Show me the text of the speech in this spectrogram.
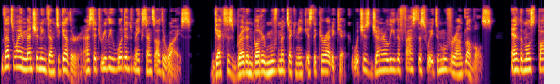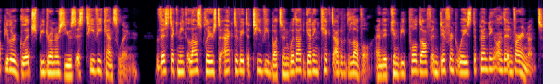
That's why I'm mentioning them together, as it really wouldn't make sense otherwise. Gex's bread and butter movement technique is the karate kick, which is generally the fastest way to move around levels. And the most popular glitch speedrunners use is TV canceling. This technique allows players to activate a TV button without getting kicked out of the level, and it can be pulled off in different ways depending on the environment.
